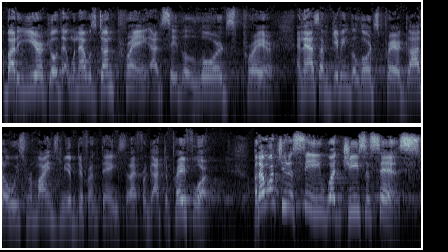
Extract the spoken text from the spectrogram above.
about a year ago that when I was done praying, I'd say the Lord's Prayer. And as I'm giving the Lord's Prayer, God always reminds me of different things that I forgot to pray for. But I want you to see what Jesus says.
